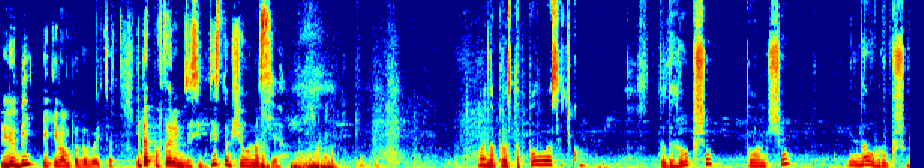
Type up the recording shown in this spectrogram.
любі, які вам подобаються. І так повторюємо з усім тістом, що у нас є. Можна просто полосочку, тут грубшу, тоншу і знову грубшу.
